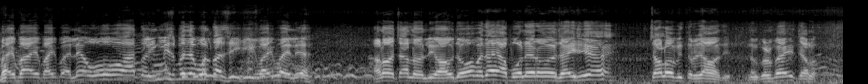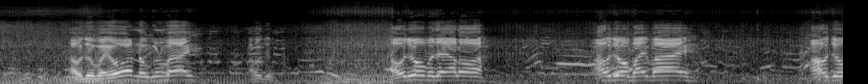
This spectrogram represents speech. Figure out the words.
ભાઈ ભાઈ ભાઈ ભાઈ લે ઓ આ તો ઇંગ્લિશ બધા બોલતા શીખી. ભાઈ ભાઈ લે. હાલો ચાલો લ્યો આવજો બધા. આ બોલેરો જાય છે. ચાલો મિત્રો જાઓ દે નવગણભાઈ ચાલો. આવજો ભાઈ ઓ નવગણભાઈ. આવજો. આવજો બધા હાલો. આવજો ભાઈ ભાઈ આવજો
